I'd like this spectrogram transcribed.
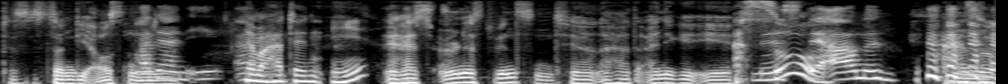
Das ist dann die Hat er Ausnahme. ein E? Ja, aber hat der ein E? Er heißt Ernest Vincent, ja, er hat einige E. Ach Mist, so. der Arme. Also,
